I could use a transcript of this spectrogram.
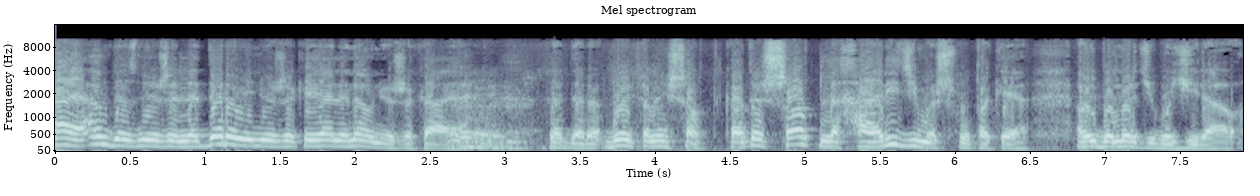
آية أم دزنيش لدروي نيوجك يا لناو نيوجك آية لدرو بوي بلين شرط كاوتا الشرط لخارجي مشروطة كيا أو بمرجي بوجيراوا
